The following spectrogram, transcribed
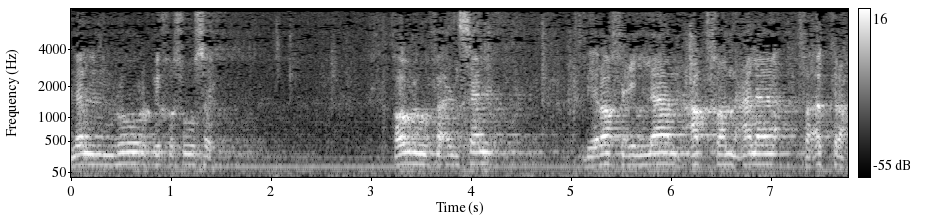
لا المرور بخصوصه. قوله فأنسل برفع اللام عطفا على فأكره.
